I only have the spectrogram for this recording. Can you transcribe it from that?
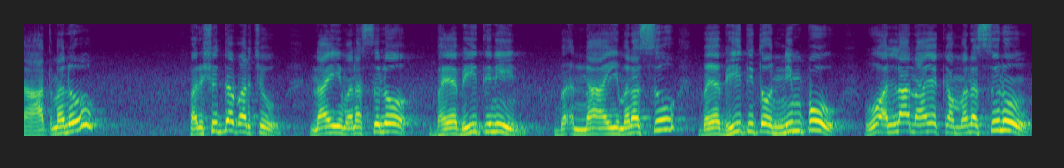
నా ఆత్మను పరిశుద్ధపరచు. నా ఈ మనస్సులో భయభీతిని నా ఈ మనస్సు భయభీతితో నింపు. ఓ అల్లా నా యొక్క మనస్సును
